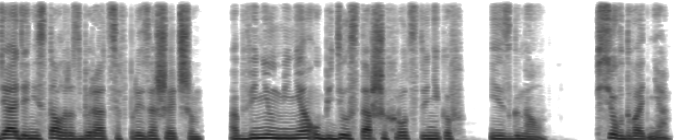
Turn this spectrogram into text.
Дядя не стал разбираться в произошедшем, обвинил меня, убедил старших родственников и изгнал. Все в два дня.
